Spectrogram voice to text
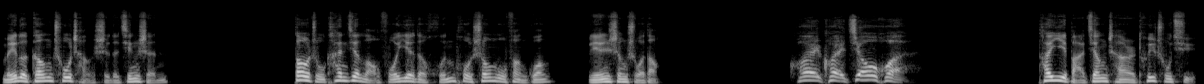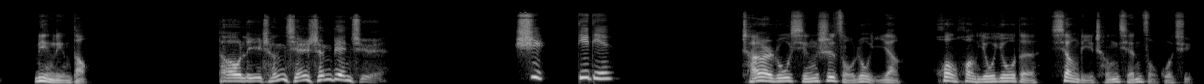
没了刚出场时的精神。道主看见老佛爷的魂魄，双目放光，连声说道。快快交换！他一把将婵儿推出去，命令道：“到李承前身边去。”是爹爹。婵儿如行尸走肉一样，晃晃悠悠的向李承前走过去。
